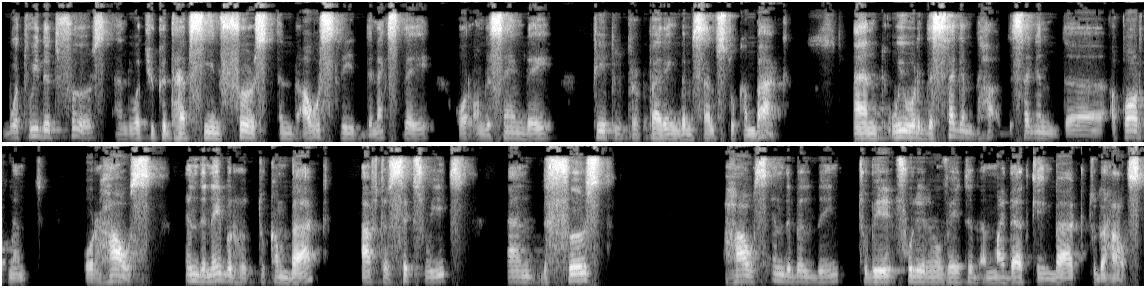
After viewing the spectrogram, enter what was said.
what we did first, and what you could have seen first in our street the next day or on the same day, people preparing themselves to come back. And we were the second the second uh, apartment or house in the neighborhood to come back after six weeks, and the first house in the building to be fully renovated and my dad came back to the house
